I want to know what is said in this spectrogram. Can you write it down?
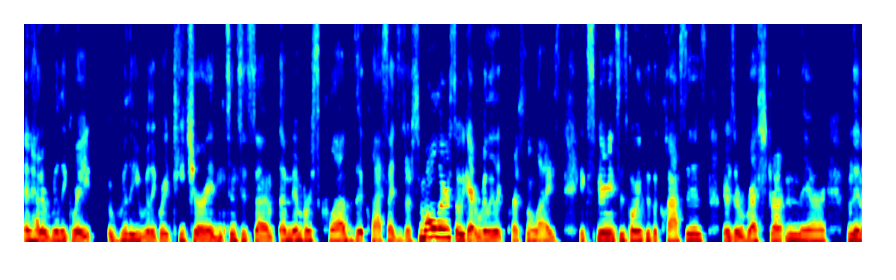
and had a really great really really great teacher. And since it's um, a members club the class sizes are smaller. So we got really like personalized experiences going through the classes. There's a restaurant in there. And then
